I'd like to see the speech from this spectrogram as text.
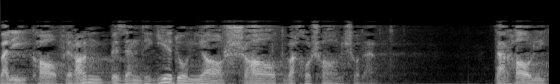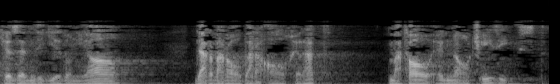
ولی کافران به زندگی دنیا شاد و خوشحال شدند. در حالی که زندگی دنیا در برابر آخرت متاع ناچیزی است.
